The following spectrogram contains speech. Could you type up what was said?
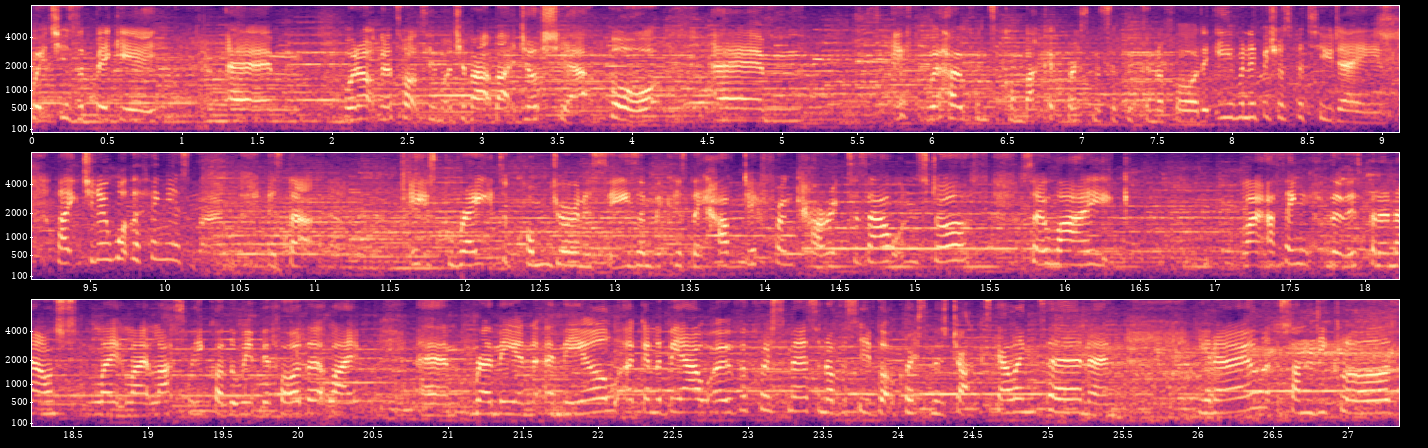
which is a biggie. Um, we're not going to talk too much about that just yet, but um, if we're hoping to come back at Christmas if we can afford it, even if it's just for two days. Like, do you know what the thing is though? Is that it's great to come during a season because they have different characters out and stuff. So like like I think that it's been announced late like last week or the week before that like um, Remy and Emile are going to be out over Christmas and obviously you've got Christmas Jack Skellington and you know Sandy Claws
